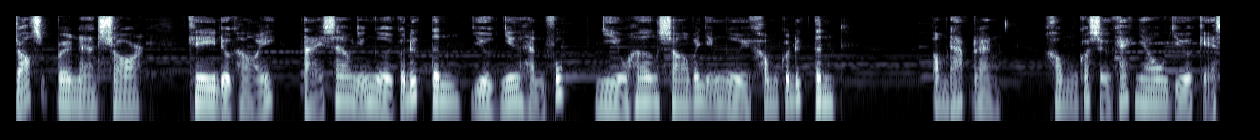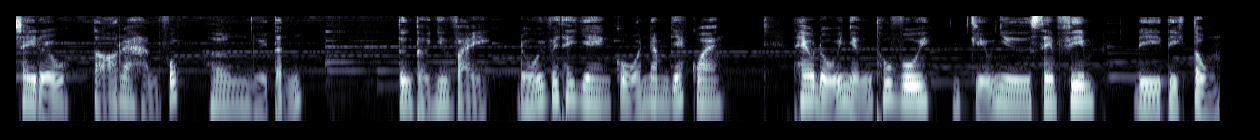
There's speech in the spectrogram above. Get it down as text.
George bernard shaw khi được hỏi tại sao những người có đức tin dường như hạnh phúc nhiều hơn so với những người không có đức tin, ông đáp rằng không có sự khác nhau giữa kẻ say rượu tỏ ra hạnh phúc hơn người tỉnh. Tương tự như vậy, đối với thế gian của năm giác quan, theo đuổi những thú vui, kiểu như xem phim, đi tiệc tùng,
